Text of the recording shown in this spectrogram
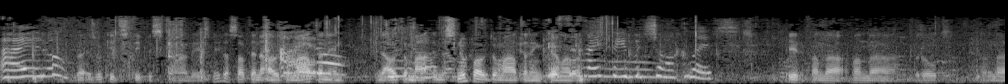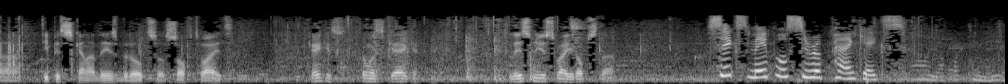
Iron. Dat is ook iets typisch Canadees, niet? Dat zat in de automaten in, in, de, automa in de snoepautomaten in Canada. my favorite chocolate. Hier, van dat, van dat brood. Van dat typisch Canadees brood, zo soft white. Kijk eens, kom eens kijken. Lees nu eens wat hierop staat. Six maple syrup pancakes. Oh ja, pak die mee.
